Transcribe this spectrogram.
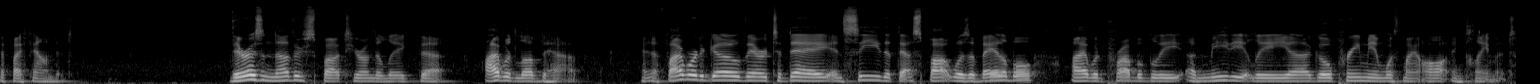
if I found it. There is another spot here on the lake that I would love to have. And if I were to go there today and see that that spot was available, I would probably immediately uh, go premium with my alt and claim it.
